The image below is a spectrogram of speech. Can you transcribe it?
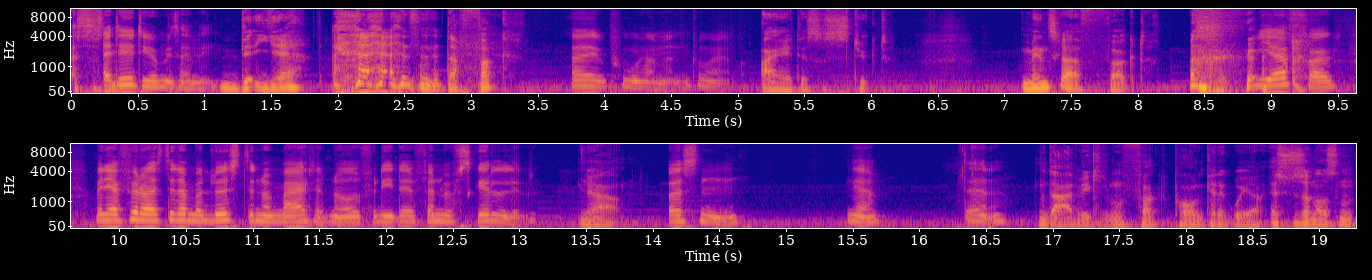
Altså Er sådan, det dyremishandling? det, ja, altså, the fuck. ej, puha, mand, puha. Ej, det er så stygt. Mennesker er fucked. Vi er fucked. Men jeg føler også, det der med lyst, det er noget mærkeligt noget, fordi det er fandme forskelligt. Ja. Og sådan, ja, det er det. Men der er virkelig nogle fucked porn-kategorier. Jeg synes sådan noget sådan,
